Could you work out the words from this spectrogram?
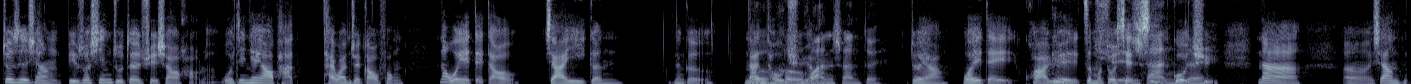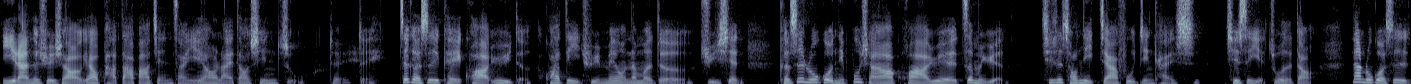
就是像比如说新竹的学校好了，我今天要爬台湾最高峰，那我也得到嘉义跟那个南投去啊，山对对啊，我也得跨越这么多县市过去。那呃，像宜兰的学校要爬大霸尖山，也要来到新竹，对对，这个是可以跨域的，跨地区没有那么的局限。可是如果你不想要跨越这么远，其实从你家附近开始，其实也做得到。那如果是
